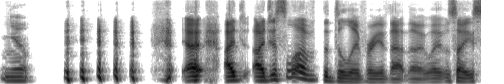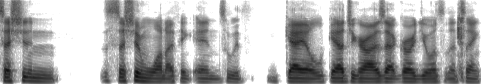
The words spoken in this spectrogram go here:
Yep. I, I I just love the delivery of that though. It was like session session one, I think, ends with Gail gouging her eyes out, growing new ones, and then saying,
